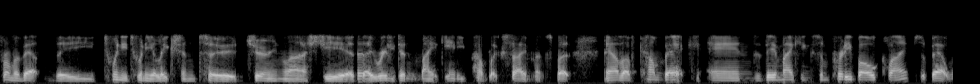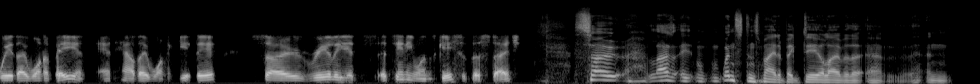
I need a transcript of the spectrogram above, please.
from about the 2020 election to June last year, they really didn't make any public statements. But now they've come back and they're making some pretty bold claims about where they want to be and, and how they want to get there. So really, it's it's anyone's guess at this stage. So Winston's made a big deal over the uh, in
